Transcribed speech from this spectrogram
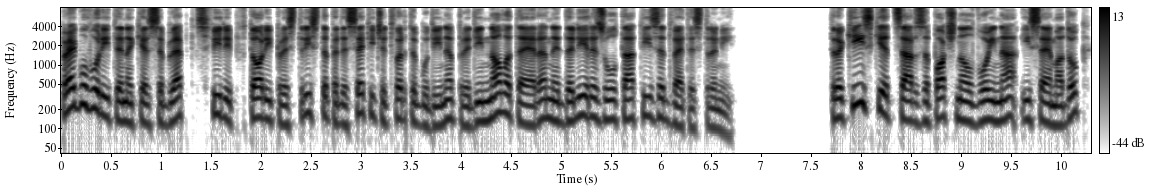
Преговорите на Керсеблепт с Филип II през 354 година преди новата ера не дали резултати за двете страни. Тракийският цар започнал война и с Емадок,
